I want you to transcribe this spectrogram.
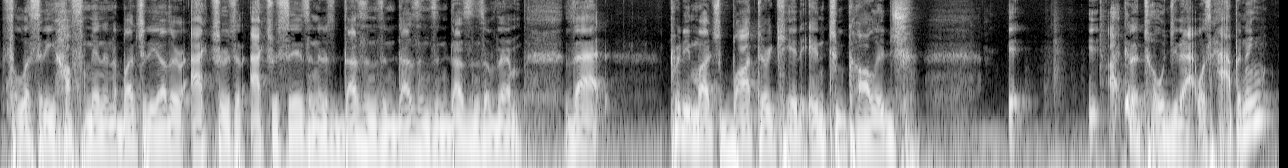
Felicity Huffman and a bunch of the other actors and actresses, and there's dozens and dozens and dozens of them that pretty much bought their kid into college It. I could have told you that was happening.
